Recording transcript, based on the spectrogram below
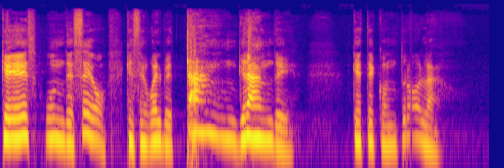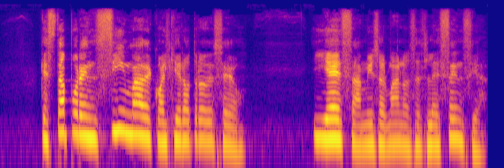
que es un deseo que se vuelve tan grande que te controla, que está por encima de cualquier otro deseo. Y esa, mis hermanos, es la esencia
